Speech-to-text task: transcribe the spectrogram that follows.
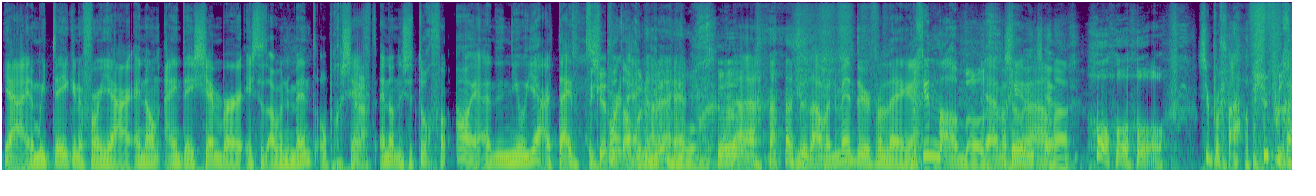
Ja, en dan moet je tekenen voor een jaar. En dan eind december is het abonnement opgezegd. Ja. En dan is het toch van, oh ja, een nieuw jaar, tijd om te Ik heb het sporten. abonnement En, nog. En dan het abonnement weer verlengen. Begin maandag. ja, begin maandag. Ho, ho, ho. Super gaaf. Super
